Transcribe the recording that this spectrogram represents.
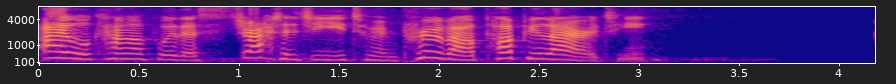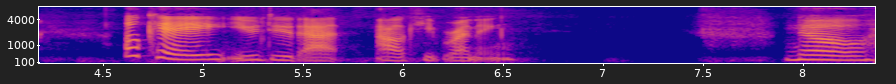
I will come up with a strategy to improve our popularity. Okay, you do that. I'll keep running. No,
